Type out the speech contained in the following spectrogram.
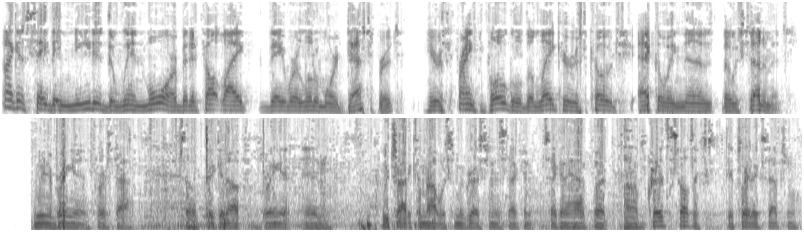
I'm not going to say they needed to win more, but it felt like they were a little more desperate. Here's Frank Vogel, the Lakers coach, echoing those sentiments. We need to bring it in first half. So pick it up, bring it, and we try to come out with some aggression in the second second half. But um, credit to Celtics; they played exceptional.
